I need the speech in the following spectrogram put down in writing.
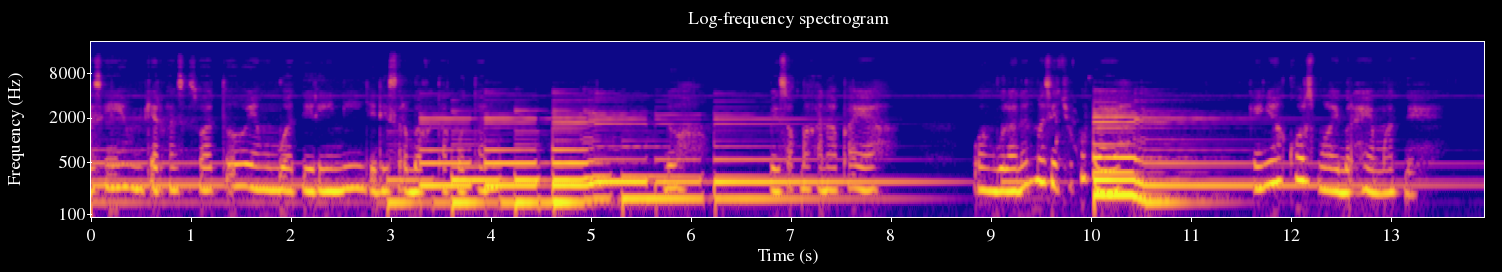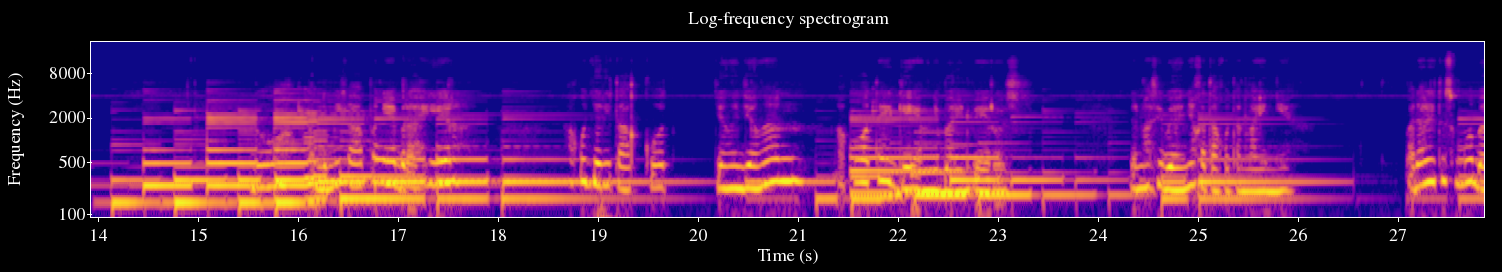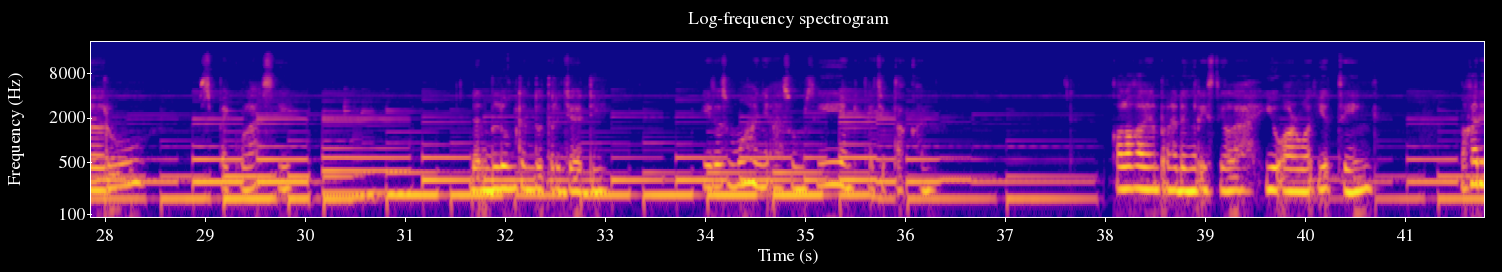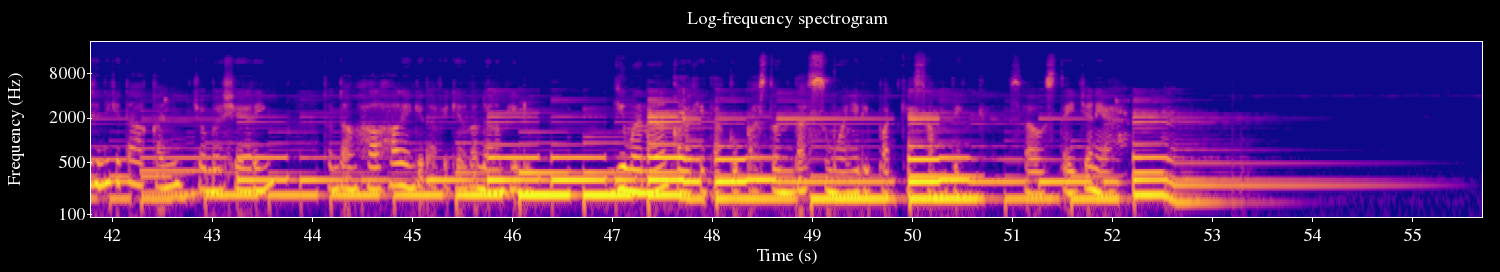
gak sih memikirkan sesuatu yang membuat diri ini jadi serba ketakutan? Duh, besok makan apa ya? Uang bulanan masih cukup gak ya? Kayaknya aku harus mulai berhemat deh. Duh, pandemi kapan ya berakhir? Aku jadi takut. Jangan-jangan aku OTG yang nyebarin virus. Dan masih banyak ketakutan lainnya. Padahal itu semua baru dan belum tentu terjadi. Itu semua hanya asumsi yang kita ciptakan. Kalau kalian pernah dengar istilah "you are what you think", maka di sini kita akan coba sharing tentang hal-hal yang kita pikirkan dalam hidup. Gimana kalau kita kupas tuntas semuanya di podcast something? So stay tune ya.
